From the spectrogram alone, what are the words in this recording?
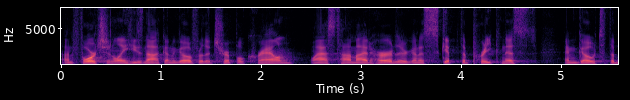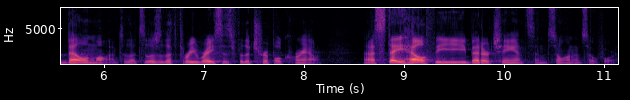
unfortunately, he's not going to go for the Triple Crown. Last time I'd heard, they're going to skip the Preakness and go to the Belmont. So those are the three races for the Triple Crown. Uh, stay healthy, better chance, and so on and so forth.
